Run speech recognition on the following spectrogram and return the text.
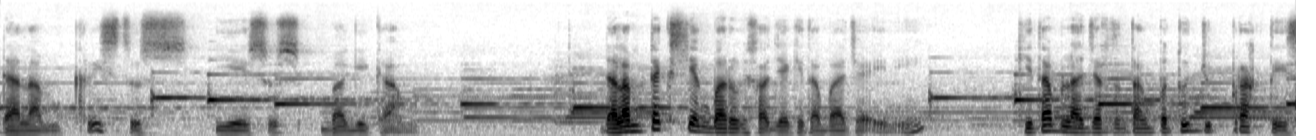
dalam Kristus Yesus bagi kamu. Dalam teks yang baru saja kita baca ini, kita belajar tentang petunjuk praktis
